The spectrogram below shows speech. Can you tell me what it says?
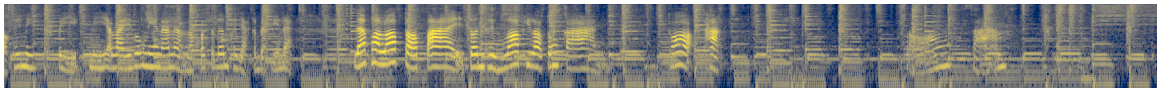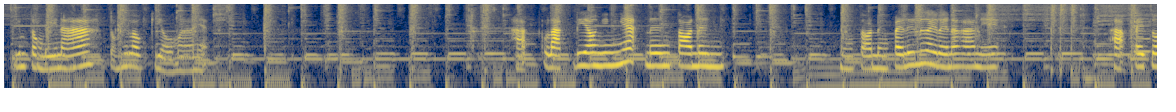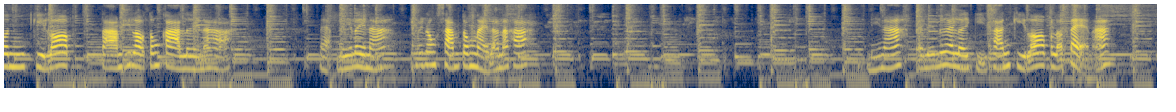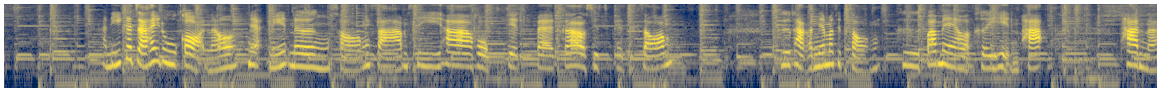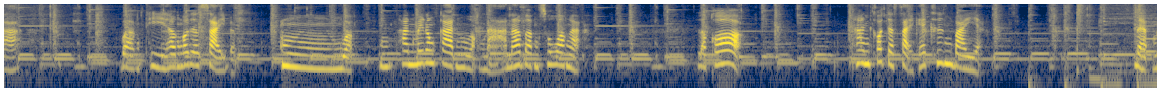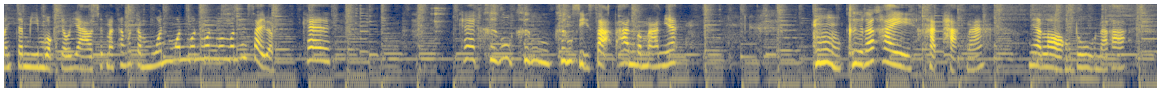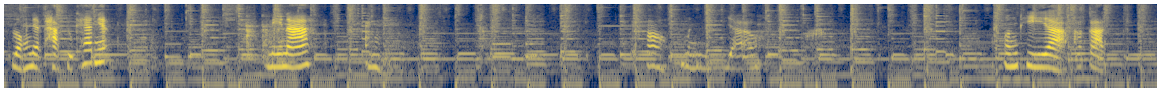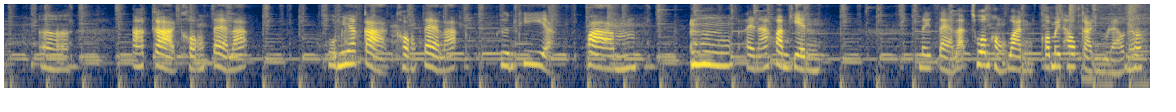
วกที่มีปีกมีอะไรพวกนี้นะน่ะเราก็จะเริ่มขยักกันแบบนี้แหละ แล้วพอรอบต่อไปจนถึงรอบที่เราต้องการ ก็ถักสองสามยิ้มตรงนี้นะ ตรงที่เราเกี่ยวมาเนี่ยถักหลักเดียวอย่างเงี้ยหนึ่งต่อหนึ่งหนึ่งต่อหนึ่งไปเรื่อย ๆ เลยนะคะนี้ถักไปจนกี่รอบ ตามที่เราต้องการเลยนะคะ แบบนี้เลยนะ ไม่ต้องซ้ำตรงไหนแล้วนะคะ นี้นะ ไปเรื่อยๆเลยกี่ชั้นกี่รอบก็แล้วแต่นะ อันนี้ก็จะให้ดูก่อนเนาะเนี่ยนี้หนึ่งสองสามสี่ห้าหกเจ็ดแปดเก้าสิบสิบเอ็ดสิบสองคือถักอันนี้มาสิบสองคือป้าแมวอะเคยเห็นพระท่านนะคะ บางทีท่านก็จะใส่แบบอืหมวกท่านไม่ต้องการหมวกหนานะบางช่วงอะ่ะ แล้วก็ ท่านก็จะใส่แค่ครึ่งใบอะ่ะ แบบมันจะมีหมวกยาวๆใช่ไหมท่านก็จะม้วนม้วนม้วนม้วนม้วนวนให้ใส่แบบแค่ แค่ครึ่งครึ่งครึ่งศีรษะท่านประมาณเนี้ยคือถ้าใครหัดถักนะ เนี่ยลองดูนะคะลองเนี่ยถักอยู่แค่เนี้ย นี่นะอืมอ้าวมันยาว บางทีอะ อากาศเอ่ออากาศของแต่ละภูมิอากาศของแต่ละพื้นที่อะ ความอะไรนะ ความเย็น ในแต่ละช่วงของวันก็ไม่เท่ากันอยู่แล้วเนอะ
